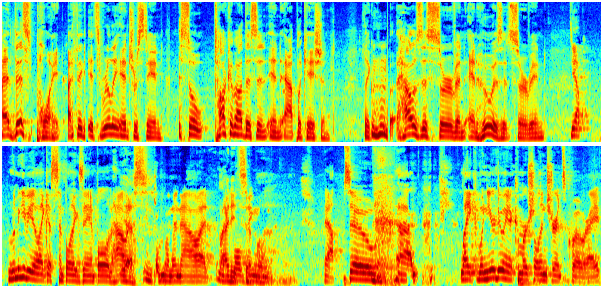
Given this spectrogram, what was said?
at this point, I think it's really interesting. So, talk about this in, in application. Like, Mm-hmm. how does this serve and, and who is it serving? yep. Let me give you like a simple example of how Yes. it's implemented now at I need simple. Yeah. So, um, like when you're doing a commercial insurance quote, right?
